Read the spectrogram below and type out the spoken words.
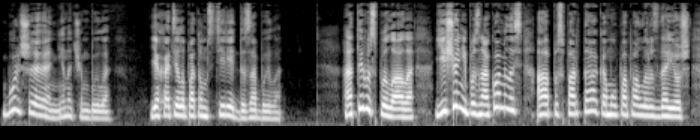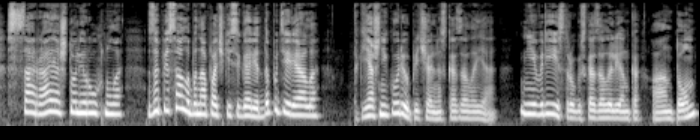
Больше не на чем было. Я хотела потом стереть, да забыла». «А ты воспылала. Еще не познакомилась, а паспорта кому попало раздаешь. С сарая, что ли, рухнула? Записала бы на пачке сигарет, да потеряла». «Так я ж не курю», — печально сказала я. «Не ври», — строго сказала Ленка. «А Антон?»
